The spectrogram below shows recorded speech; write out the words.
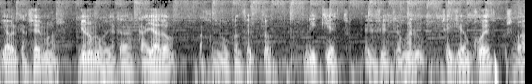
y a ver qué hacemos. Yo no me voy a quedar callado, bajo ningún concepto, ni quieto. Es decir, que bueno, si hay que ir a un juez, pues se va.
